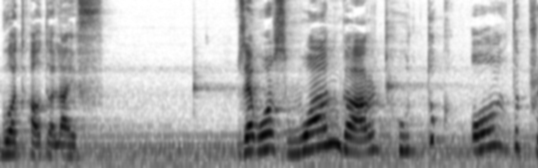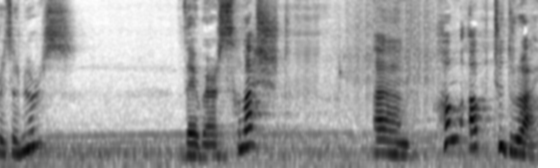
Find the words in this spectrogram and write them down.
got out alive. There was one guard who took all the prisoners. They were slashed and hung up to dry.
